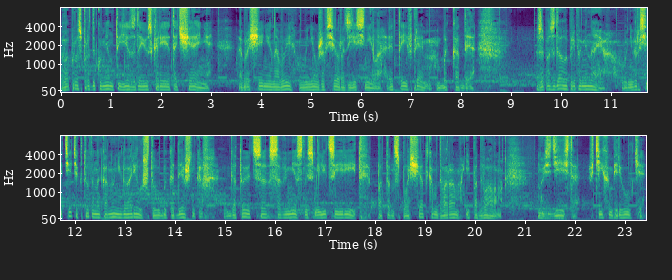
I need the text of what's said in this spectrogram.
Вопрос про документы я задаю скорее от отчаяния. Обращение на «вы» мне уже все разъяснило. Это и впрямь БКД. Запоздало припоминаю. В университете кто-то накануне говорил, что у БКДшников готовится совместный с милицией рейд по танцплощадкам, дворам и подвалам. Но здесь-то, в тихом переулке,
